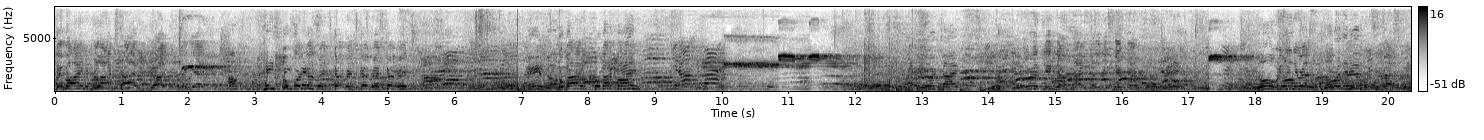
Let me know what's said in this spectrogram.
Get behind him. Relax, Ty. Good. Again. Out. Pace, Go pace, for a pace. gut wrench. Gut wrench. Gut wrench. Gut wrench. There you go. Go back. Go back behind. Good work, Ty. We're gonna takedown, Ty. Gotta get takedown. Ready? Low, Always your low. Lower than him. Always in your wrestling.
